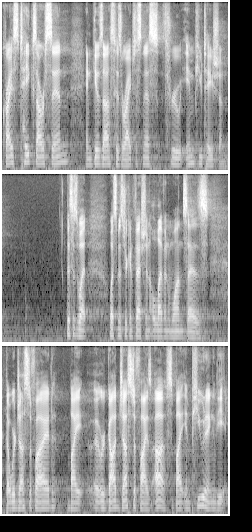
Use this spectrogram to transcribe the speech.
Christ takes our sin and gives us his righteousness through imputation. This is what Westminster Confession 11:1 says that we're justified by or God justifies us by imputing the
